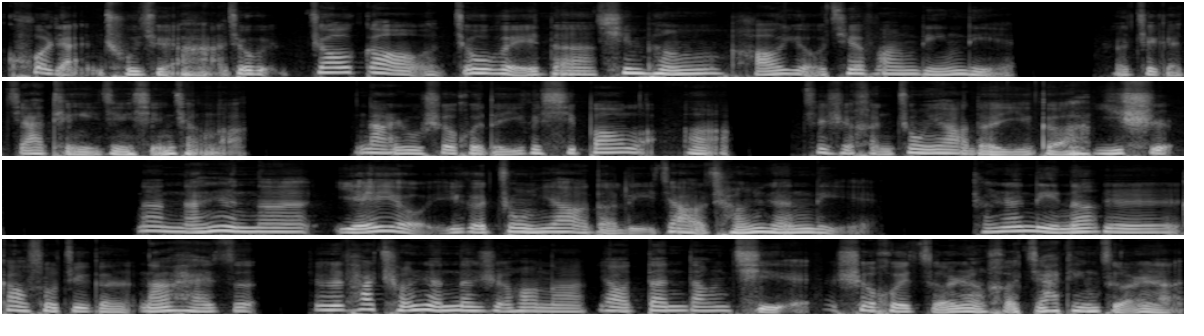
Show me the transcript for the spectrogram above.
扩展出去啊，就昭告周围的亲朋好友、街坊邻里，说这个家庭已经形成了。纳入社会的一个细胞了啊，这是很重要的一个仪式。那男人呢，也有一个重要的礼，叫成人礼。成人礼呢，是告诉这个男孩子，就是他成人的时候呢，要担当起社会责任和家庭责任。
